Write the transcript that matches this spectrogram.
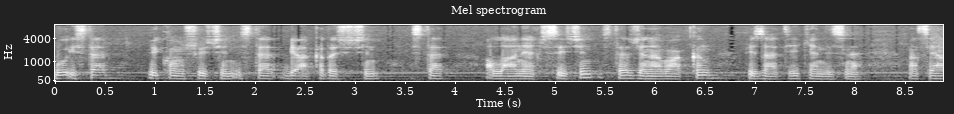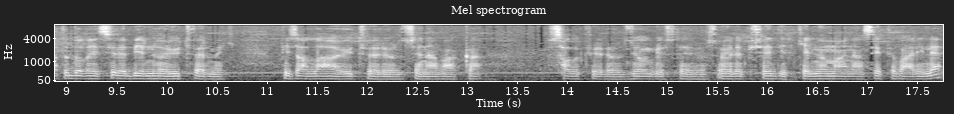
Bu ister bir komşu için, ister bir arkadaş için, ister Allah'ın elçisi için, ister Cenab-ı Hakk'ın bizatihi kendisine. Nasihatı dolayısıyla birine öğüt vermek. Biz Allah'a öğüt veriyoruz, Cenab-ı Hakk'a salık veriyoruz, yol gösteriyoruz. Öyle bir şey değil. Kelime manası itibariyle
